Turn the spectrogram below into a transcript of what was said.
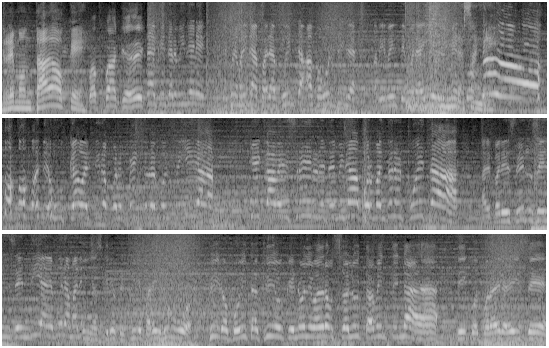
¿Remontada o qué? Papá, que de Para que termine de buena manera para cuenta a favor de la. Obviamente por ahí el. Primera sangre. ¡No! Le buscaba el tiro perfecto, lo conseguía. ¡Qué cabecero le terminaba por mandar el poeta! Al parecer se encendía de buena manera. Niñas, creo que quiere pared Hugo, pero Poeta creo que no le va a dar absolutamente nada. Ticos por ahí le dice,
